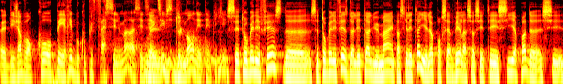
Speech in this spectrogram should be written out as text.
des gens vont coopérer beaucoup plus facilement à ces directives si tout le monde est impliqué. C'est au bénéfice de c'est au bénéfice de l'État lui-même parce que l'État il est là pour servir la société. S'il y a pas de si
